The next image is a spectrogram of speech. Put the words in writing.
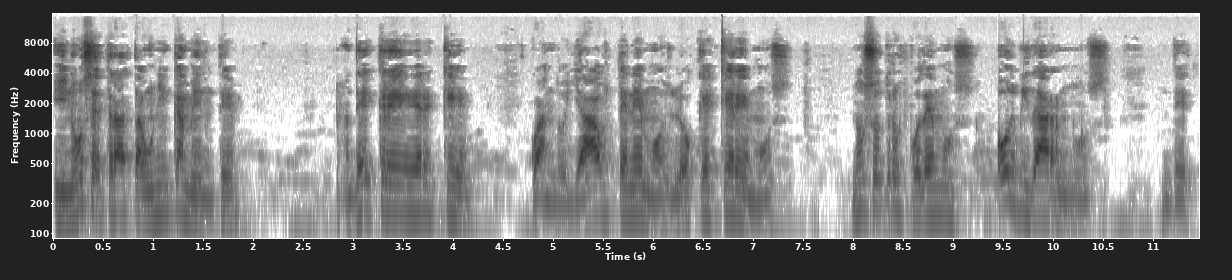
Y no se trata únicamente de creer que cuando ya obtenemos lo que queremos, nosotros podemos olvidarnos de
